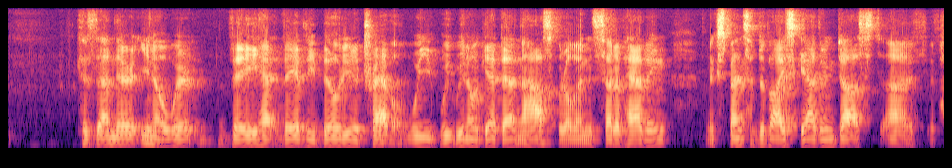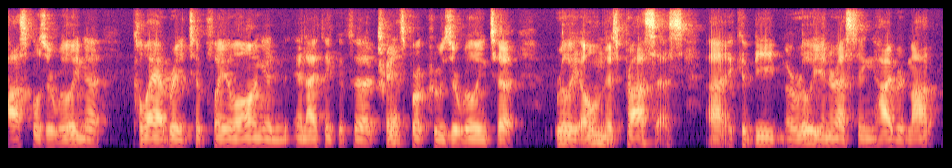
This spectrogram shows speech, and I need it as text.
because then they're you know where they they have the ability to travel. We, we we don't get that in the hospital, and instead of having an expensive device gathering dust, uh, if, if hospitals are willing to collaborate to play along, and and I think if the transport crews are willing to really own this process, uh, it could be a really interesting hybrid model.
